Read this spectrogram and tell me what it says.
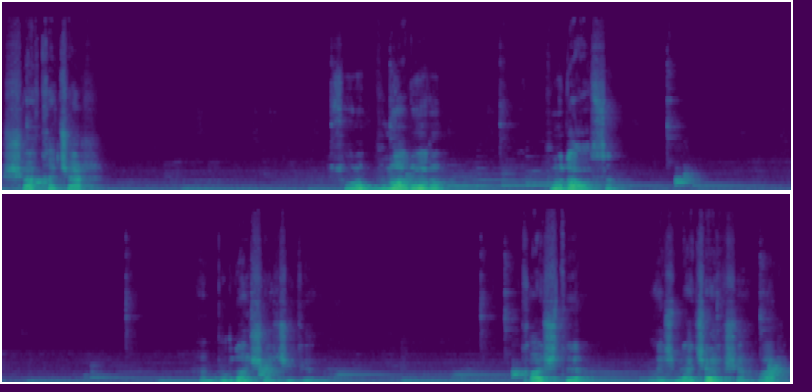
Şah kaçar. Sonra bunu alıyorum. Bunu da alsın. Ha, buradan şah çekiyorum. Kaçtı. Ha, şimdi açarak şah var.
